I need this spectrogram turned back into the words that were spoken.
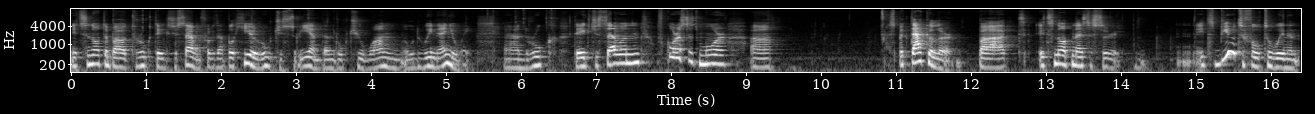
It's not about rook takes g7. For example, here rook g3 and then rook g1 would win anyway. And rook takes g7, of course, is more uh, spectacular, but it's not necessary. It's beautiful to win in,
